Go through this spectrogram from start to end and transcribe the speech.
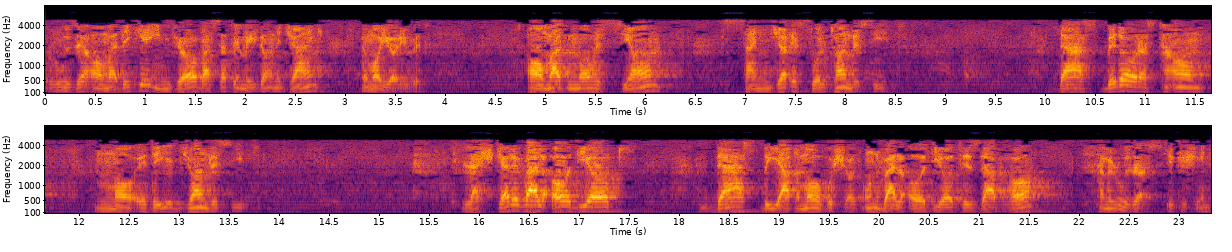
روزه آمده که اینجا وسط میدان جنگ به ما یاری بده. آمد ماه سیام سنجق سلطان رسید. دست بدار از تعام ماعده جان رسید. لشکر ولعادیات دست به یغما گشاد. اون ولعادیات زبها همین روز است. یکیش اینه.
